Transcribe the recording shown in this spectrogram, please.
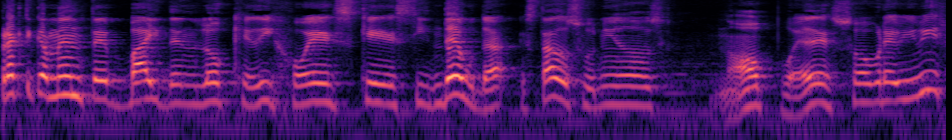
Prácticamente Biden lo que dijo es que sin deuda Estados Unidos no puede sobrevivir.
